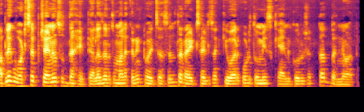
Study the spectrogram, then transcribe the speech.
आपलं एक व्हॉट्सअप चॅनलसुद्धा आहे. त्याला जर तुम्हाला कनेक्ट व्हायचं असेल तर राईट साईडचा क्यू आर कोड तुम्ही स्कॅन करू शकता. धन्यवाद.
